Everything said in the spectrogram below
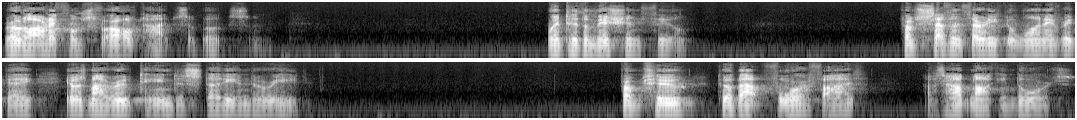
wrote articles for all types of books, went to the mission field. From 7.30 to 1 every day, it was my routine to study and to read. From 2 to about 4 or 5, I was out knocking doors.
